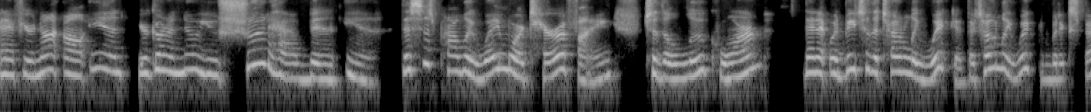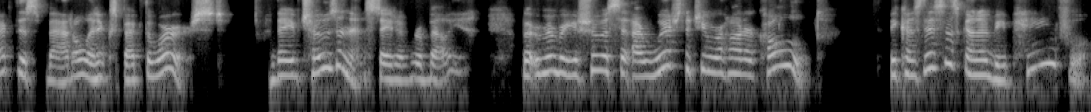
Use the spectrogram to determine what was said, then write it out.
And if you're not all in, you're going to know you should have been in. This is probably way more terrifying to the lukewarm than it would be to the totally wicked. The totally wicked would expect this battle and expect the worst. They've chosen that state of rebellion. But remember, Yeshua said, I wish that you were hot or cold because this is going to be painful.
